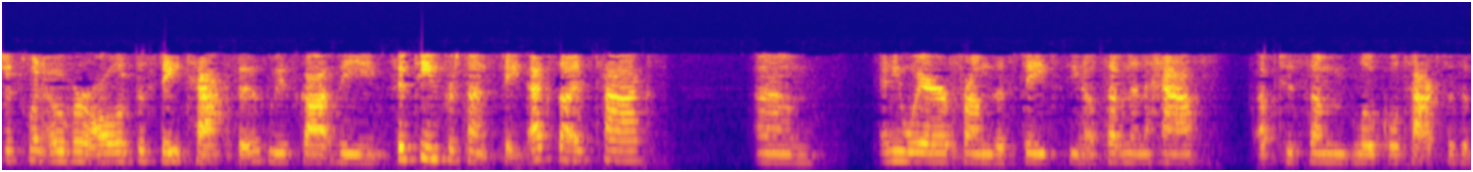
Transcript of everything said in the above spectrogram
just went over all of the state taxes. We've got the 15% state excise tax, um, anywhere from the state's, you know, seven and a half up to some local taxes of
